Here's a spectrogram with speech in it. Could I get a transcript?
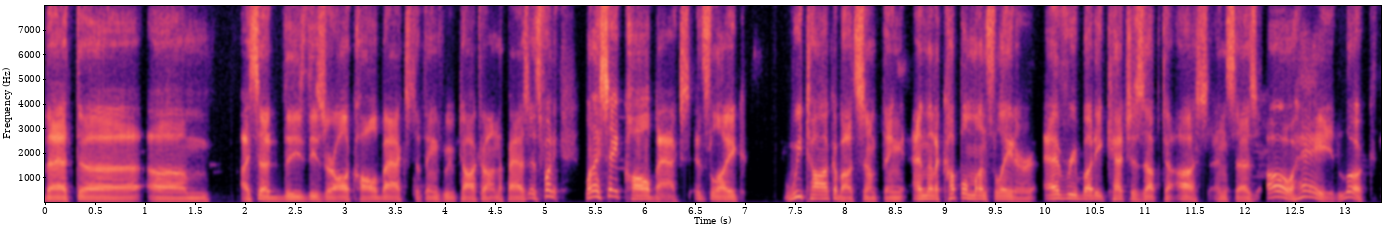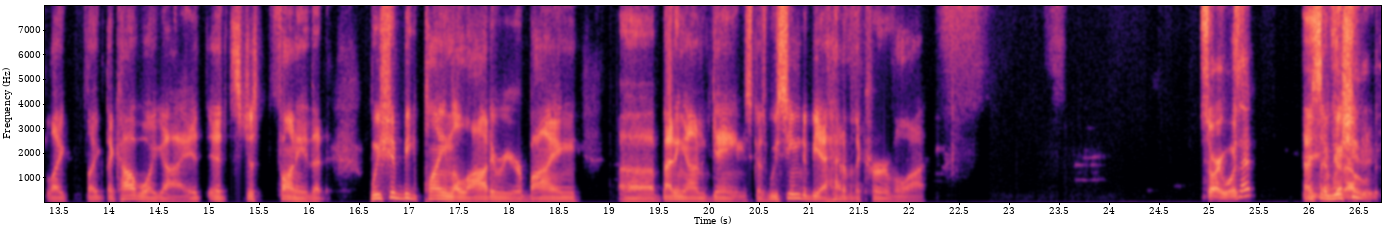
that uh, um, I said these these are all callbacks to things we've talked about in the past. It's funny when I say callbacks, it's like we talk about something and then a couple months later everybody catches up to us and says oh hey look like like the cowboy guy it, it's just funny that we should be playing the lottery or buying uh betting on games because we seem to be ahead of the curve a lot Sorry, what was that? I said we cut out a little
